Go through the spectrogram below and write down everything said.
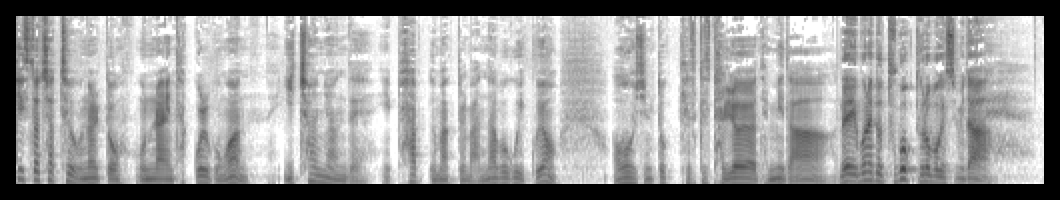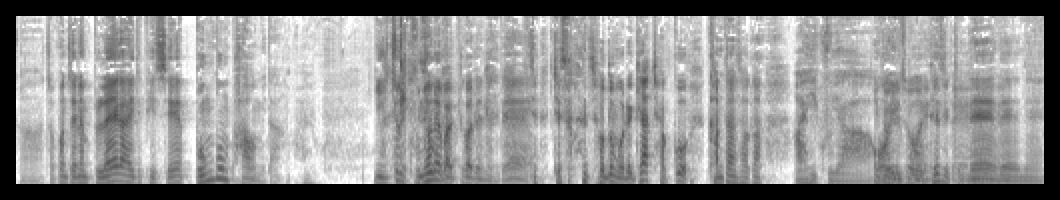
Kiss the Chart 오늘 또 온라인 탑골공원 2000년대 이 팝 음악들 만나보고 있고요. 어, 지금 또 계속해서 달려야 됩니다. 네, 이번에도 두 곡 들어보겠습니다. 아, 첫 번째는 블랙 아이드 피스의 Boom Boom Pow입니다. 이 2009년에 발표가 됐는데 죄송한데 저도 모르게 자꾸 감탄사가 아이구야 어이구 계속 네네네 네.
